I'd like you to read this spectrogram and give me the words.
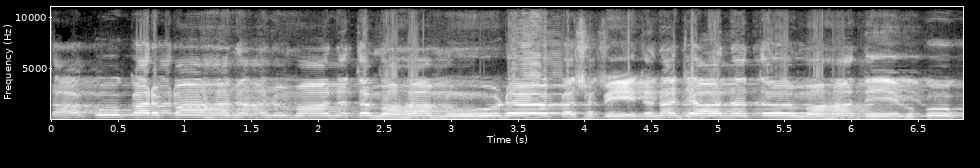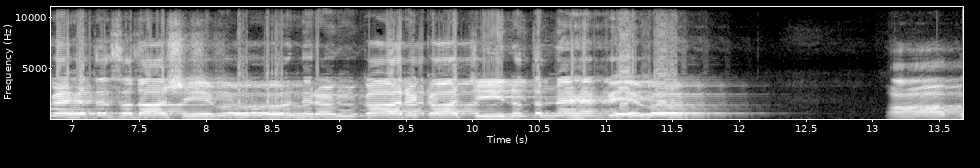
ਤਾ ਕੋ ਕਰ ਪਾਹਨ ਅਨੁਮਾਨਤ ਮਹਾ ਮੂੜ, ਕਛ ਭੇਦ ਨ ਜਾਣਤ, ਮਹਾਦੇਵ ਕੋ ਕਹਿਤ ਸਦਾ ਸ਼ਿਵ, ਨਿਰੰਕਾਰ ਕਾ ਚੀਨਤ ਨਹਿ ਭੇਵ। ਆਪ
